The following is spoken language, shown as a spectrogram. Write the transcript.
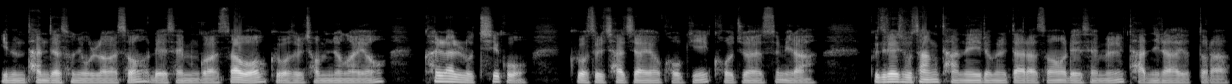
이는 단 자손이 올라가서 레셈과 싸워 그것을 점령하여 칼날로 치고 그것을 차지하여 거기 거주하였음이라. 그들의 조상 단의 이름을 따라서 레셈을 단이라 하였더라.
